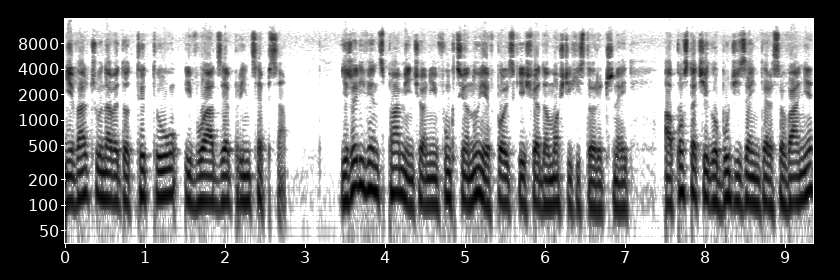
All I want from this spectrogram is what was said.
nie walczył nawet o tytuł i władzę princepsa. Jeżeli więc pamięć o nim funkcjonuje w polskiej świadomości historycznej, a postać jego budzi zainteresowanie,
